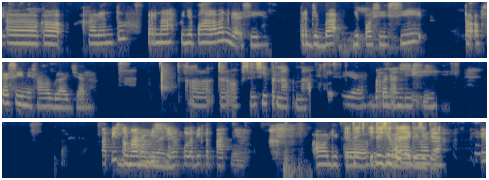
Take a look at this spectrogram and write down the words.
Uh, kalau kalian tuh pernah punya pengalaman nggak sih terjebak di posisi terobsesi nih sama belajar? Kalau terobsesi pernah pernah. Iya, bukan pernah ambisi. Sih. Tapi soal gimana, ambisi gimana? aku lebih tepatnya. Oh gitu. Itu, itu juga, gimana, itu gimana? juga. Iya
